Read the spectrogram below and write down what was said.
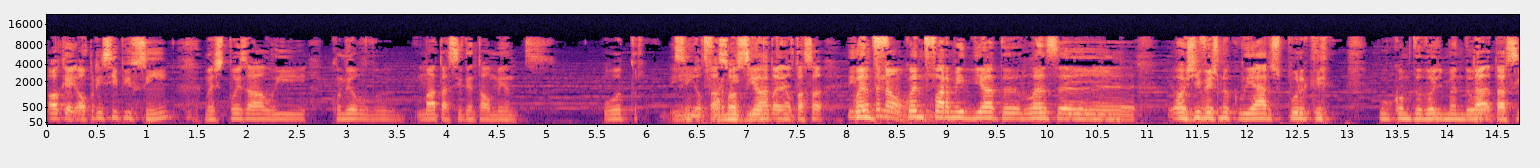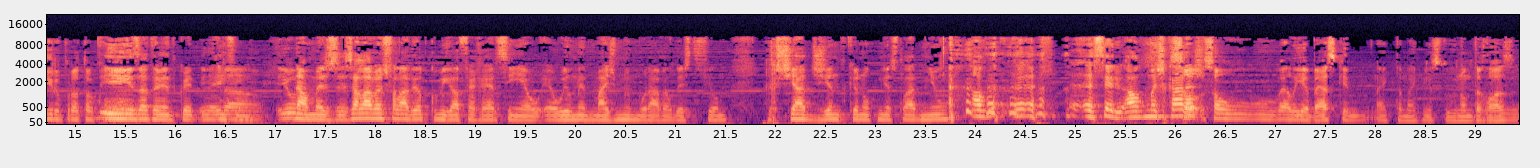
ok, ao princípio sim, mas depois há ali, quando ele mata acidentalmente outro e Sim, ele está só idiota. Ele está só. Quando, Idiota não. quando de forma idiota lança E- eh, ogivas nucleares porque o computador lhe mandou. Está está a seguir o protocolo. E, exatamente. coit- Então, Enfim. eu- Não, mas já lá vamos falar dele porque o Miguel Ferrer, sim, é o, é o elemento mais memorável deste filme. Recheado de gente que eu não conheço de lado nenhum. Algu- a, a- a sério, algumas caras. Só, só o Elia Baskin, né, que também conheço do nome da Rosa.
